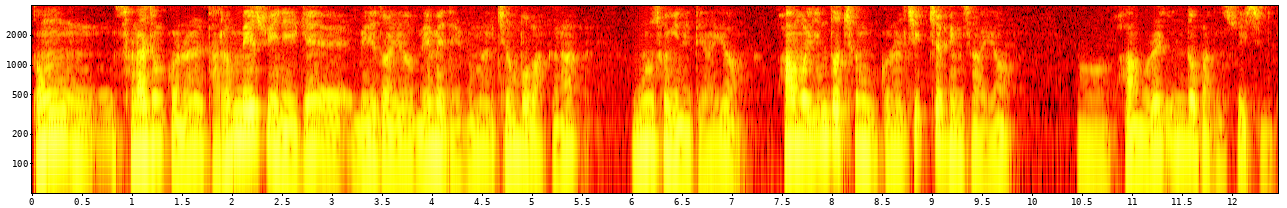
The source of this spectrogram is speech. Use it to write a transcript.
동 선화증권을 다른 매수인에게 매도하여 매매대금을 전보받거나 운송인에 대하여 화물 인도 청구권을 직접 행사하여 어, 화물을 인도받을 수 있습니다.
